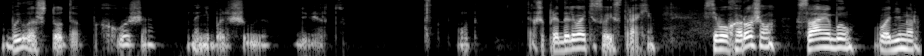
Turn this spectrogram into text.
было что-то похожее на небольшую дверцу. Вот. Так что преодолевайте свои страхи. Всего хорошего. С вами был Владимир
